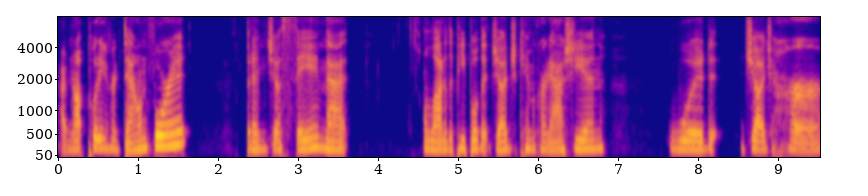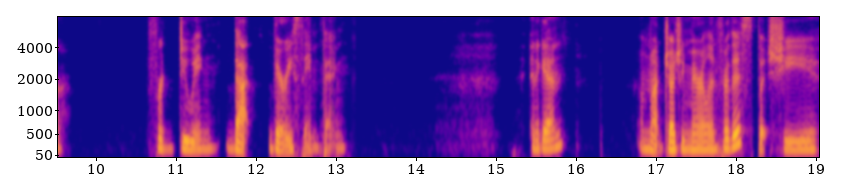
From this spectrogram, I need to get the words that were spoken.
I'm not putting her down for it, but I'm just saying that a lot of the people that judge Kim Kardashian would judge her for doing that very same thing. And again, I'm not judging Marilyn for this, but she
